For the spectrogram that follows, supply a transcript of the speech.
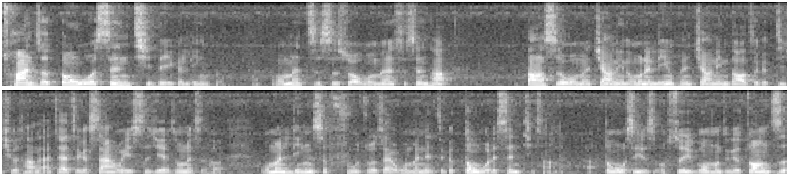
穿着动物身体的一个灵魂。我们只是说，我们是身上，当时我们降临，我们的灵魂降临到这个地球上来，在这个三维世界中的时候，我们灵是附着在我们的这个动物的身体上的啊。动物是有是一个我们这个装置，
